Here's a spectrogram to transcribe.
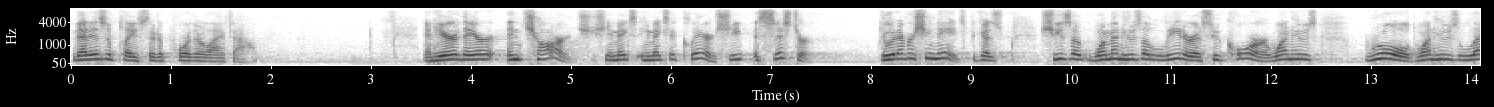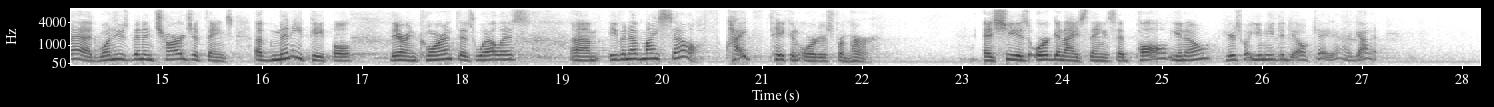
That is a place they're to pour their life out. And here they are in charge. She makes, he makes it clear. She assist her. Do whatever she needs because she's a woman who's a leader, a succor, one who's ruled, one who's led, one who's been in charge of things, of many people there in Corinth as well as um, even of myself. I've taken orders from her as she has organized things. Said, Paul, you know, here's what you need to do. Okay, yeah, I got it.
